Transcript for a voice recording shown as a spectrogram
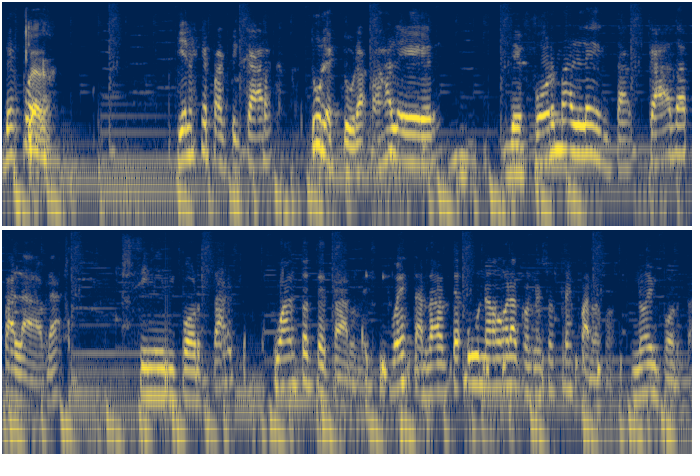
Después, Claro. tienes que practicar tu lectura. Vas a leer de forma lenta cada palabra sin importar cuánto te tardes. Puedes tardarte una hora con esos tres párrafos, no importa.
